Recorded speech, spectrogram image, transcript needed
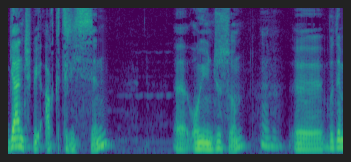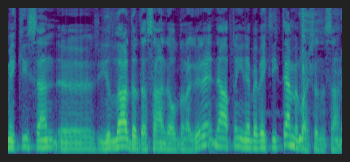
genç bir aktrissin. e, oyuncusun. E, bu demek ki sen e, yıllardır da sahnede olduğuna göre ne yaptın? Yine bebeklikten mi başladın sen?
